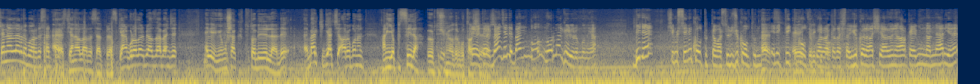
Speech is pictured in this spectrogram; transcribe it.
kenarlar da bu arada sert Evet plastik. kenarlar da sert plastik. Yani buraları biraz daha bence ne bileyim yumuşak tutabilirlerdi. E, belki gerçi arabanın hani yapısıyla örtüşmüyordur bu tarz Evet şeyler. evet bence de ben bu normal görüyorum bunu ya. Bir de şimdi senin koltukta var sürücü koltuğunda Evet, elektrikli, koltuk elektrikli var koltuk. arkadaşlar. Yukarı aşağı öne arkaya bilmem ne her yere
